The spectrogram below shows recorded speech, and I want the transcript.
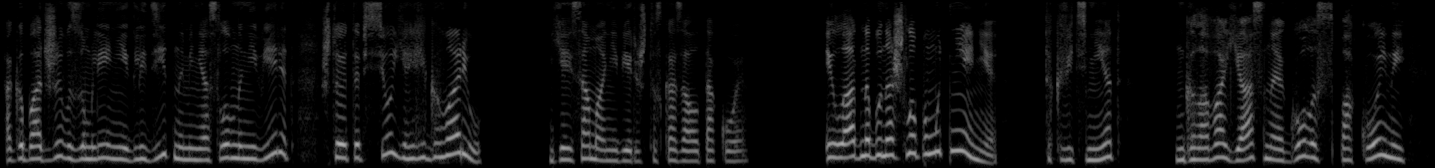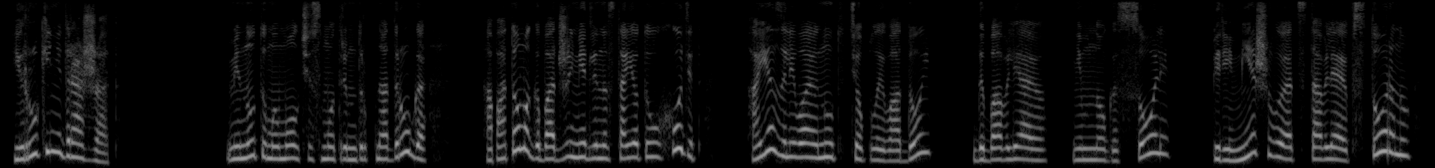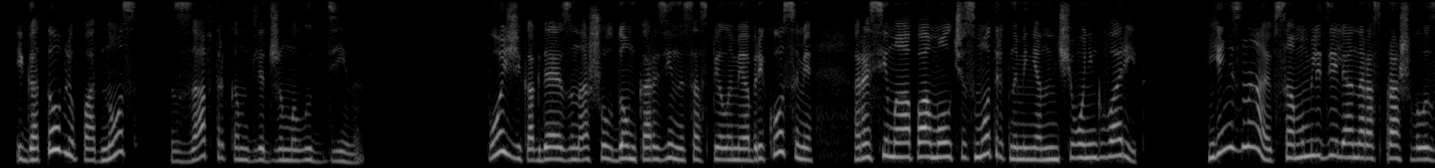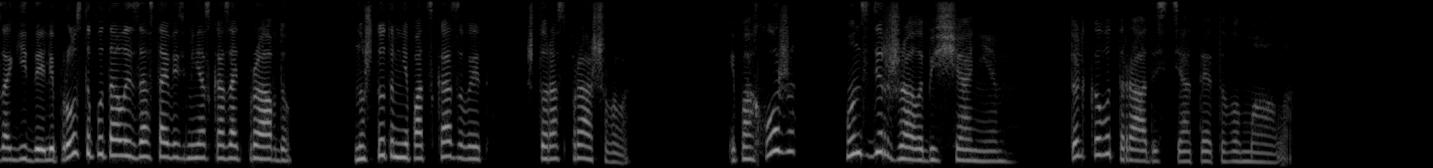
А Габаджи в изумлении глядит на меня, словно не верит, что это все я ей говорю. Я и сама не верю, что сказала такое. И ладно бы нашло помутнение, так ведь нет. Голова ясная, голос спокойный, и руки не дрожат. Минуту мы молча смотрим друг на друга, а потом Агабаджи медленно встает и уходит, а я заливаю нут теплой водой, добавляю немного соли, перемешиваю, отставляю в сторону и готовлю поднос с завтраком для Джамалуддина. Позже, когда я заношу в дом корзины со спелыми абрикосами, Расима Апа молча смотрит на меня, но ничего не говорит. Я не знаю, в самом ли деле она расспрашивала Загида или просто пыталась заставить меня сказать правду, но что-то мне подсказывает, что расспрашивала. И, похоже, он сдержал обещание. Только вот радости от этого мало.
